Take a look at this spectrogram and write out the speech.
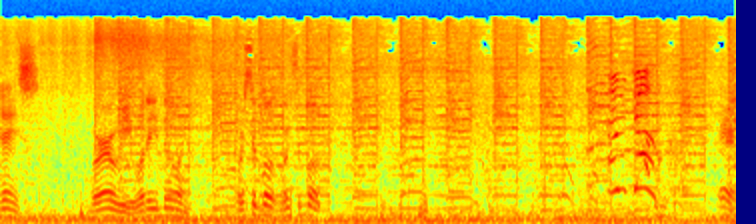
Jace, where are we? What are you doing? Where's the boat? Where's the boat? Here.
